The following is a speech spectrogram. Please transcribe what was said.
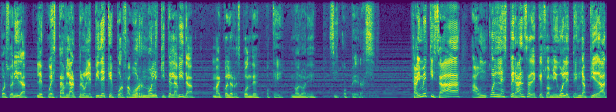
Por su herida, le cuesta hablar, pero le pide que por favor no le quite la vida. Michael le responde, ok, no lo haré si cooperas. Jaime quizá, aún con la esperanza de que su amigo le tenga piedad,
